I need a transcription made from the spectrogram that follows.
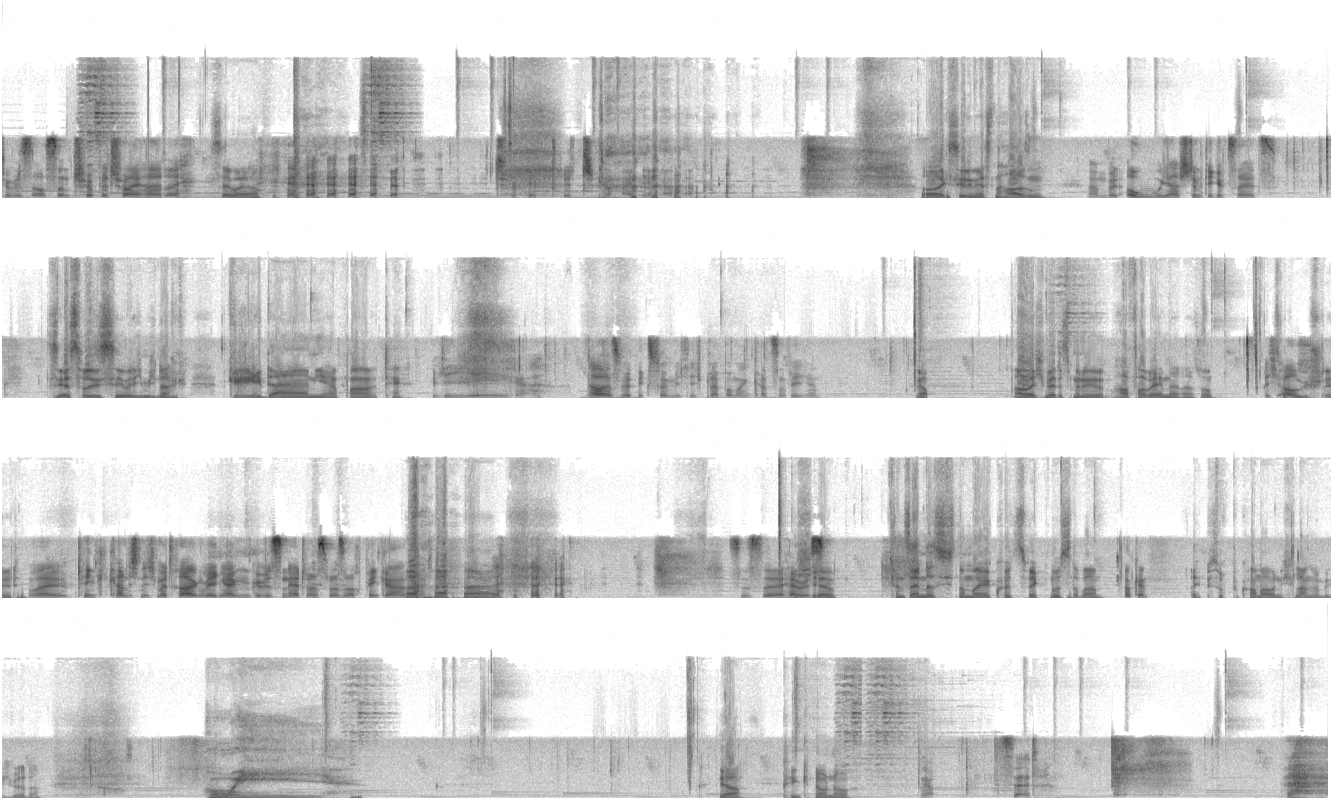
Du bist auch so ein Triple Tryhard, ey. Selber, ja. Triple Tryhard. Oh, ich sehe den ersten Hasen. Oh ja, stimmt, die gibt's ja jetzt. Das erste, was ich sehe, wenn ich mich nach Gridania porte. Viera. Aber es wird nichts für mich, ich bleib bei meinen Katzenviechern. Aber ich werde jetzt meine Haarfarbe ändern, also. Ich auch, umgestellt. weil Pink kann ich nicht mehr tragen wegen einem gewissen Etwas, was auch Pink hat. Es ist äh, ich, Heresy. äh, kann sein, dass ich nochmal kurz weg muss, aber Okay. ich Besuch bekomme, aber nicht lange bin ich wieder da. Hui. Ja, Pink No No. Sad.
